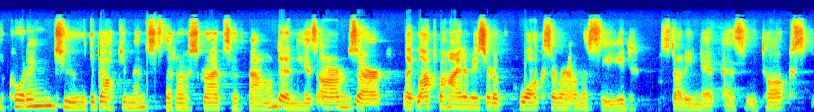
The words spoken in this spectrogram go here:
according to the documents that our scribes have found, and his arms are like locked behind him. He sort of walks around the seed, studying it as he talks.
